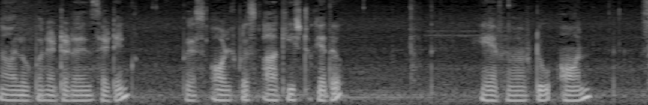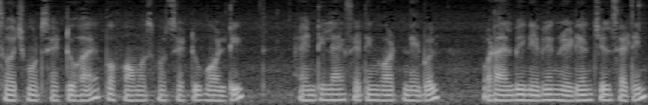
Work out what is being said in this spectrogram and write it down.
now I'll open it in. Settings press alt plus R keys together. AFMF2 on. Search mode set to high. Performance mode set to quality anti-lag setting got enabled but I'll be enabling Radeon chill setting.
